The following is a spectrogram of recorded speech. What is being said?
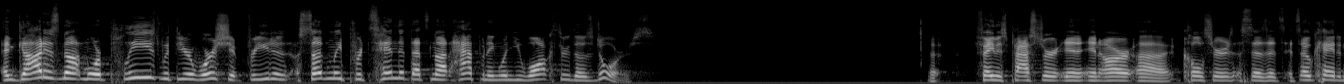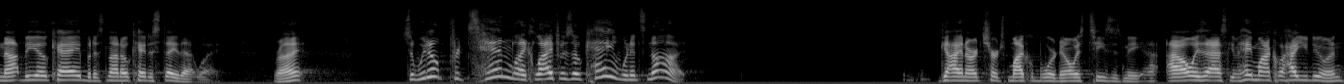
And God is not more pleased with your worship for you to suddenly pretend that that's not happening when you walk through those doors. A famous pastor in, in our uh, culture says it's, it's okay to not be okay, but it's not okay to stay that way, right? So we don't pretend like life is okay when it's not. Guy in our church, Michael Borden, always teases me. I always ask him, "Hey, Michael, how you doing?"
